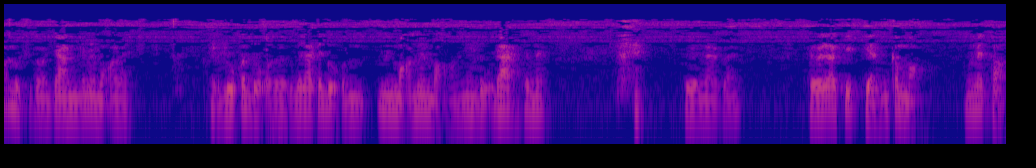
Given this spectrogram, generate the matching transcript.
อหลุดจากอาจารย์จะไม่เหมาะอะไรเห็นดุก็ดุเวลาจะดุมันเหมาะไม่เหมาะมันดุได้ใช่ไหมคืออะไรไปเวลาขี้เกียจมันก็เหมาะมันไม่ตอบ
